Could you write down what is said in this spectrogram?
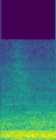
Amen.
